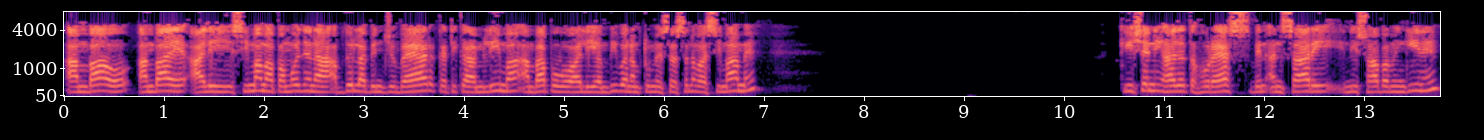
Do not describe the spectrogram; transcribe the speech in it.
ambao ambaye alisimama pamoja na abdullah bin jubair katika mlima ambapo waliambiwa na mtume saa salam wasimame. Kisha ni hadrat hurais bin ansari ni sahaba mwingine.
